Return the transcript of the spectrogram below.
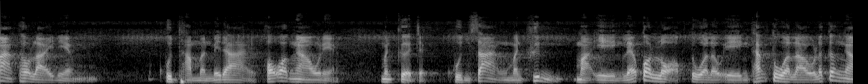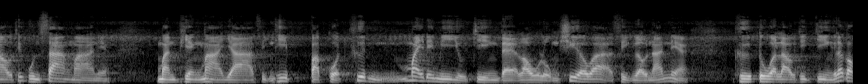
มากเท่าไหร่เนี่ย คุณทำมันไม่ได้ เพราะว่าเงาเนี่ย มันเกิดจากคุณสร้างมันขึ้นมาเอง แล้วก็หลอกตัวเราเอง ทั้งตัวเราแล้วก็เงาที่คุณสร้างมาเนี่ย มันเพียงมายาสิ่งที่ปรากฏขึ้นไม่ได้มีอยู่จริง แต่เราหลงเชื่อว่าสิ่งเหล่านั้นเนี่ยคือตัวเราจริง ๆ แล้วก็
